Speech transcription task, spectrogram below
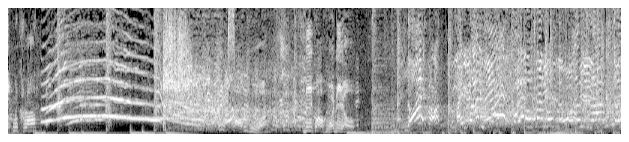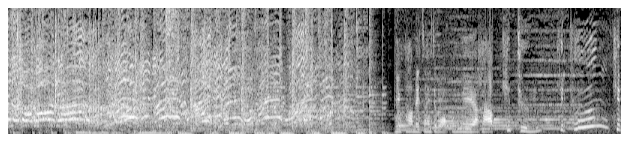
ติ๊กไหมครับติ๊กสองหัว ดีกว่าหัวเดียวเลยไปไปไปลงกันลงกันลงกันมีความในใจจะบอกคุณเมย์ครับ คิดถึง คิดถึง คิด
